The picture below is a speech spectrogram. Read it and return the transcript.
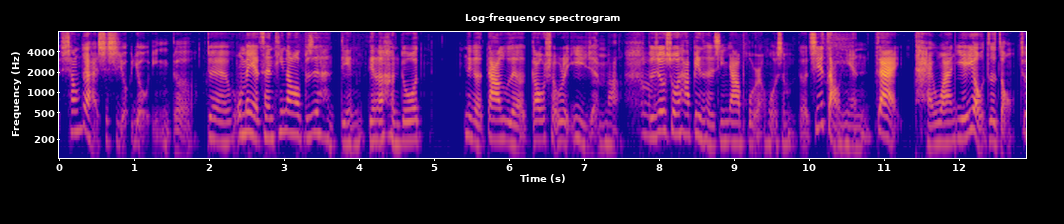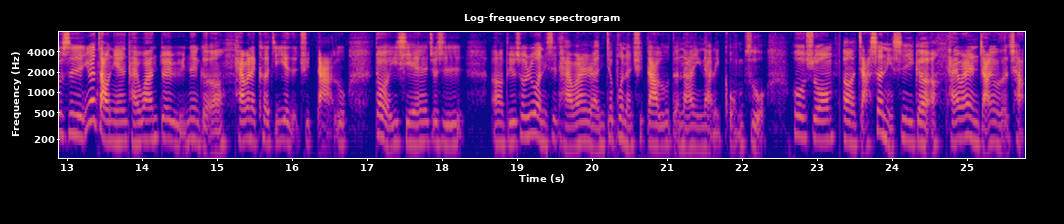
相对还是是有诱因的。对，我们也曾听到，不是很点点了很多那个大陆的高收入艺人嘛，不是就说他变成新加坡人或什么的。其实早年在台湾也有这种，就是因为早年台湾对于那个台湾的科技业者去大陆，都有一些就是呃，比如说如果你是台湾人，你就不能去大陆的哪里哪里工作。或者说，呃，假设你是一个台湾人掌有的厂，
